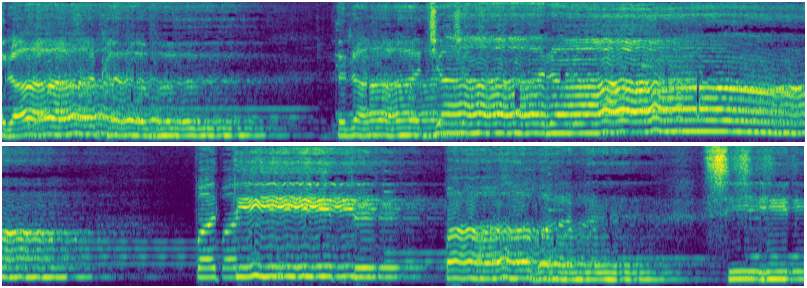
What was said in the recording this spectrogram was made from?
राघव, राजा राम, पतित पावन सीताराम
